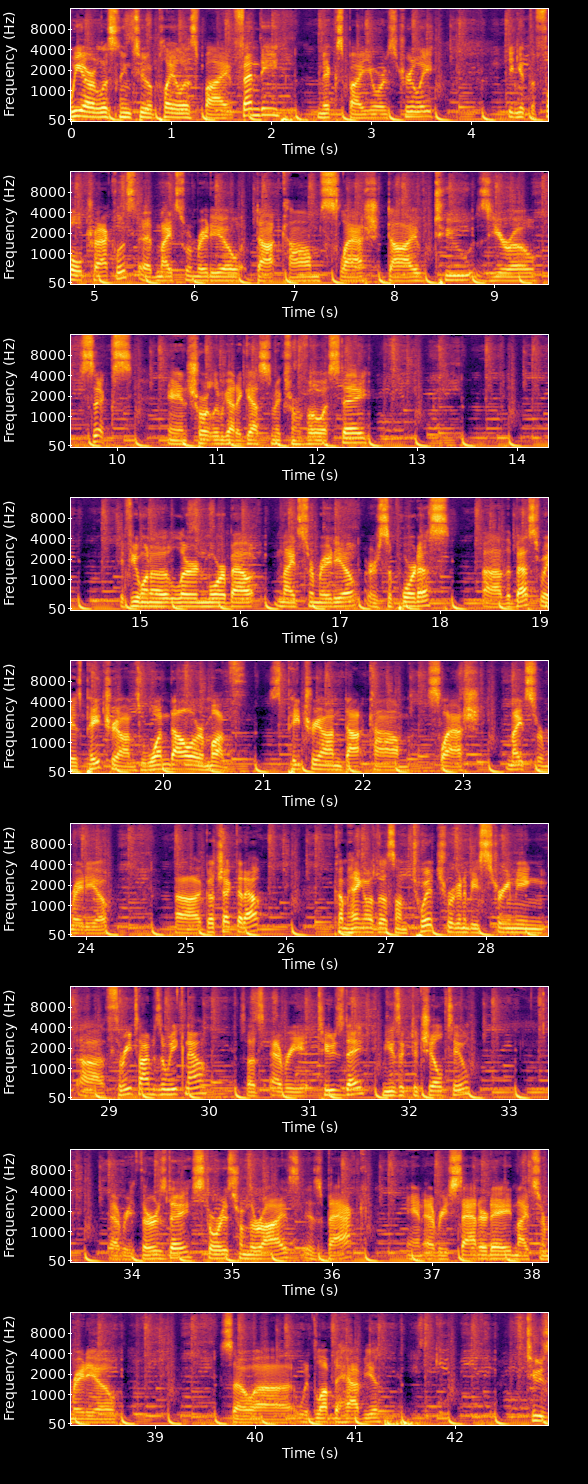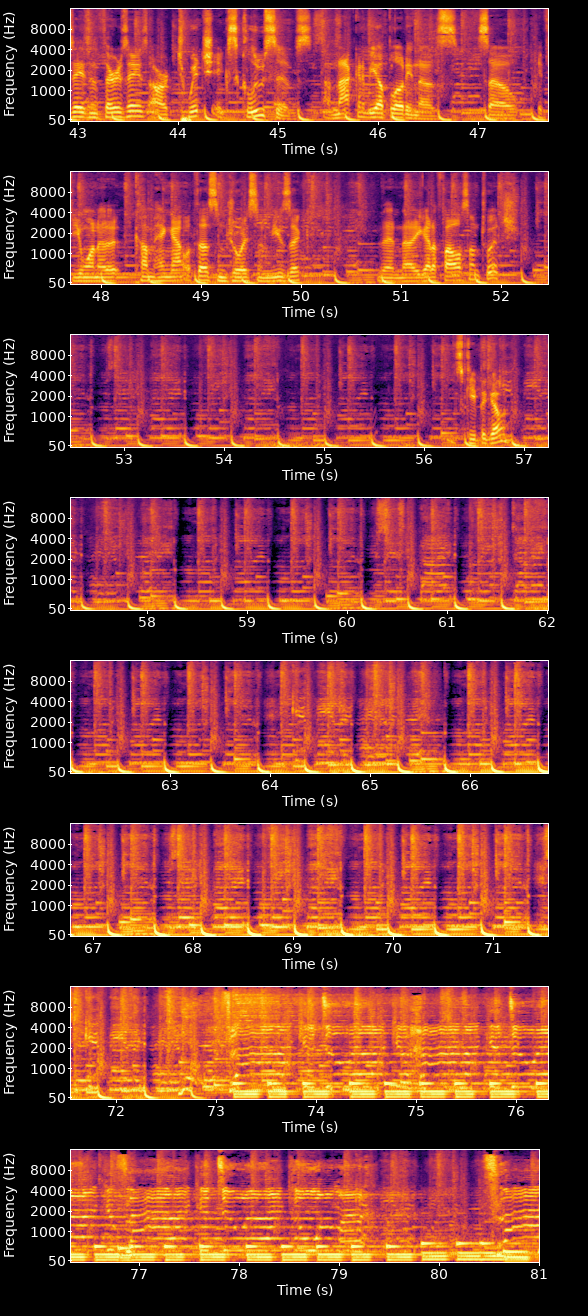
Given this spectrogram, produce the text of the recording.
we are listening to a playlist by Fendi, mixed by yours truly. You can get the full track list at nightswimradio.com slash dive206. And shortly we got a guest mix from Voa If you want to learn more about Nightswim Radio or support us, uh, the best way is Patreon's $1 a month. It's patreon.com slash nightswimradio. Uh, go check that out. Come hang out with us on Twitch. We're going to be streaming uh, three times a week now. So it's every Tuesday, Music to Chill to; Every Thursday, Stories from the Rise is back. And every Saturday, Nightswim Radio. So uh, we'd love to have you. Tuesdays and Thursdays are Twitch exclusives. I'm not going to be uploading those. So if you want to come hang out with us, enjoy some music, then uh, you got to follow us on Twitch. Let's keep it going.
